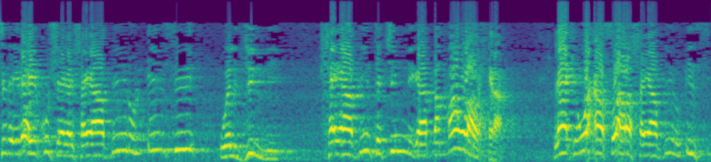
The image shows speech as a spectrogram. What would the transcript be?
sida ilaahay ku sheegay shayaadiinu اlinsi waاljini shayaadiinta jinniga dhammaan waa la laakiin waxaa soo hara shayaadiinu linsi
